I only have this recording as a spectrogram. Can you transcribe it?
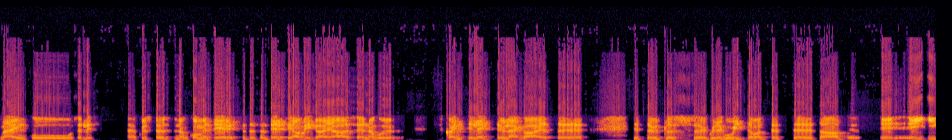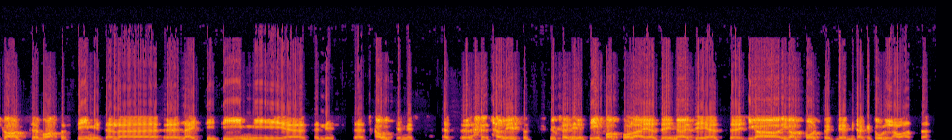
mängu sellist, kuidas ta nagu kommenteeris seda seal Delfi abiga ja see nagu kanti lehte üle ka, et, et ta ütles kuidagi huvitavalt, et ta ei igatse vastastiimidele eh, Läti tiimi eh, sellist eh, skautimist, et ta lihtsalt, üks asi, et infot pole ja teine asi, et iga, igalt poolt võib midagi tulla, vaata.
